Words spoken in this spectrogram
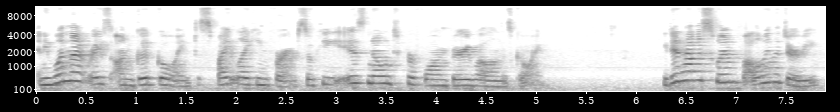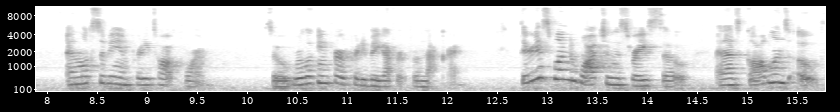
And he won that race on good going despite liking firm, so he is known to perform very well in this going. He did have a swim following the Derby and looks to be in pretty top form. So we're looking for a pretty big effort from that guy. There is one to watch in this race though, and that's Goblin's Oath.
